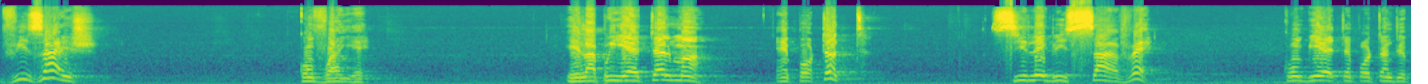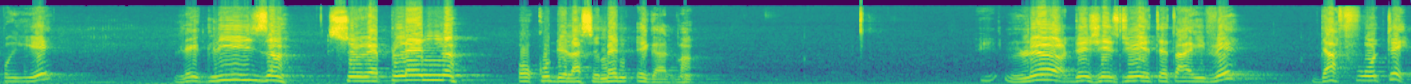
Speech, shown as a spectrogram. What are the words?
visages qu'on voyait. Et la prière est tellement importante. Si l'Église savait combien est important de prier, l'Église serait pleine au cours de la semaine également. L'heure de Jésus était arrivée d'affronter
